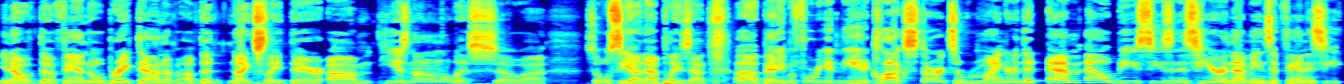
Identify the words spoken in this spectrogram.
you know, the FanDuel breakdown of, of the night slate there, um, he is not on the list. So, uh, so we'll see how that plays out. Uh, Benny, before we get in the eight o'clock starts, a reminder that MLB season is here, and that means that fantasy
